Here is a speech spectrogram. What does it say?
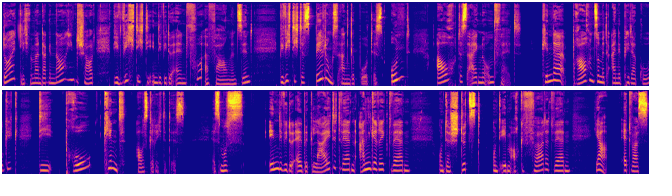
deutlich, wenn man da genau hinschaut, wie wichtig die individuellen Vorerfahrungen sind, wie wichtig das Bildungsangebot ist und auch das eigene Umfeld. Kinder brauchen somit eine Pädagogik, die pro Kind ausgerichtet ist. Es muss individuell begleitet werden, angeregt werden, unterstützt und eben auch gefördert werden, ja, etwas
